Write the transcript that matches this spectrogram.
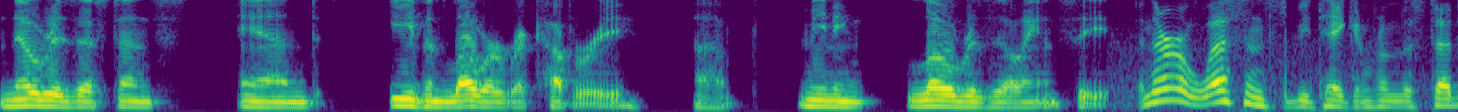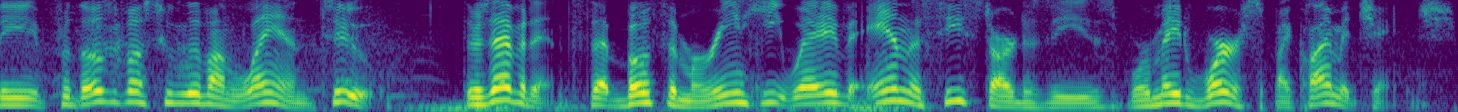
no resistance and even lower recovery, uh, meaning low resiliency. And there are lessons to be taken from the study for those of us who live on land, too. There's evidence that both the marine heat wave and the sea star disease were made worse by climate change.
